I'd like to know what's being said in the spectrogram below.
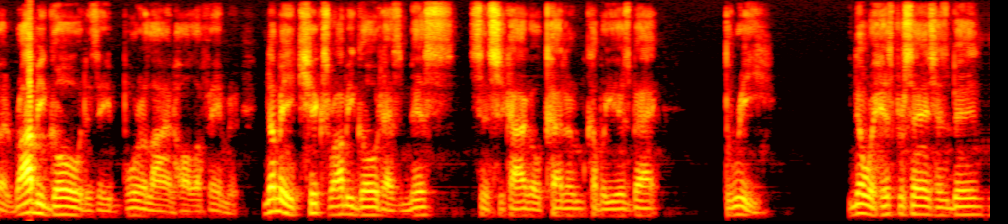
But Robbie Gould is a borderline Hall of Famer. You know how many kicks Robbie Gould has missed since Chicago cut him a couple years back? Three. You know what his percentage has been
